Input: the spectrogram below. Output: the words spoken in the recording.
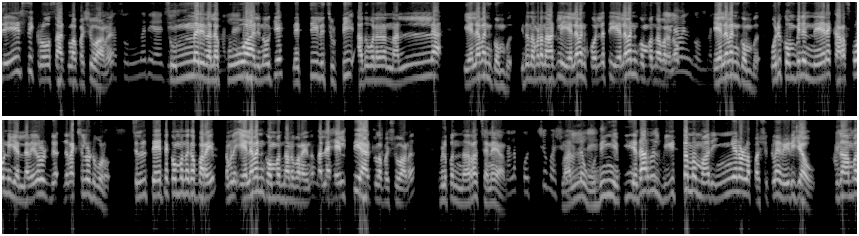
ജേഴ്സി ക്രോസ് ആയിട്ടുള്ള പശുവാണ്. സുന്ദരി നല്ല പൂവാലി. നോക്കിയേ നെറ്റിയിൽ ചുട്ടി അതുപോലെ തന്നെ നല്ല എലവൻ കൊമ്പ്. ഇത് നമ്മുടെ നാട്ടിൽ ഇലവൻ കൊല്ലത്ത് ഇലവൻ കൊമ്പ് എന്നാ പറയുന്നത്. ഇലവൻ കൊമ്പ്. ഒരു കൊമ്പിന് നേരെ കറസ്പോണ്ടിങ് അല്ല വേറൊരു ഡയറക്ഷനിലോട്ട് പോകണം ചിലർ തേറ്റക്കൊമ്പ് എന്നൊക്കെ പറയും. നമ്മൾ ഇലവൻ കൊമ്പ് എന്നാണ് പറയുന്നത്. നല്ല ഹെൽത്തി ആയിട്ടുള്ള പശുവാണ്. ഇവളിപ്പോ നിറച്ചെനയാണ് നല്ല ഒതുങ്ങി. യഥാർത്ഥത്തിൽ വീട്ടമ്മമാർ ഇങ്ങനെയുള്ള പശുക്കളെ മേടിക്കാവൂ. ഇതാകുമ്പോ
